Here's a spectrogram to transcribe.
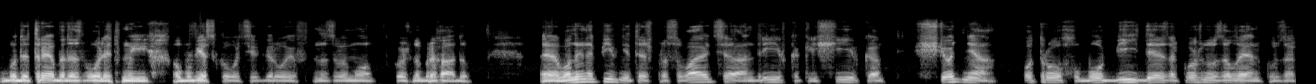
буде треба, дозволять, ми їх обов'язково цих героїв назвемо кожну бригаду. Е, Вони на півдні теж просуваються. Андріївка, Кліщівка щодня потроху, бо бій йде за кожну зеленку, за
